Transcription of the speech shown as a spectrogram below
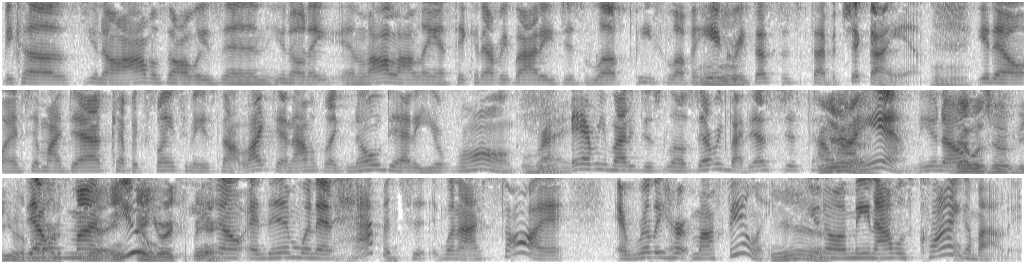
because you know I was always in you know they in La La Land thinking everybody just love peace, love, and hair Mhm. grease. That's just the type of chick I am. Mhm. You know, until my dad kept explaining to me it's not like that, and I was like, no, daddy, you're wrong. Right. Everybody just loves everybody. That's just how Yeah. I am. You know, That was your view of that our- was my yeah, view and your You know, and then when that happened to when I saw it, it really hurt my feelings. Yeah. You know what I mean? I was crying about it.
